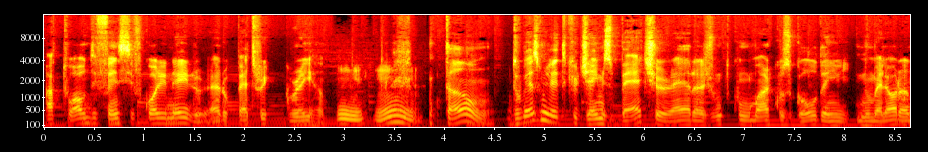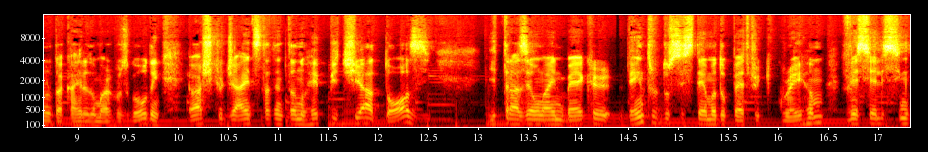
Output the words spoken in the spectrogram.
atual defensive coordinator, era o Patrick Graham. Uhum. Então, do mesmo jeito que o James Batcher era junto com o Marcus Golden no melhor ano da carreira do Marcus Golden, eu acho que o Giants está tentando repetir a dose e trazer um linebacker dentro do sistema do Patrick Graham, ver se ele se,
